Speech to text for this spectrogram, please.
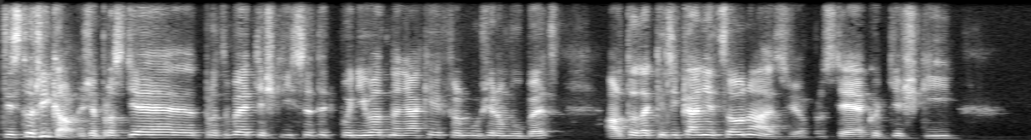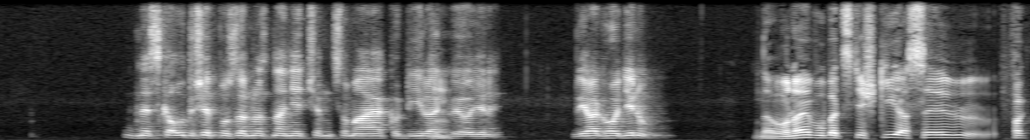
ty jsi to říkal, že prostě pro tebe je těžký se teď podívat na nějaký film už jenom vůbec, ale to taky říká něco o nás, že jo? Prostě je jako těžký dneska udržet pozornost na něčem, co má jako dílek hmm. dvě hodiny. Dílek hodinu. No ono je vůbec těžký, asi fakt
